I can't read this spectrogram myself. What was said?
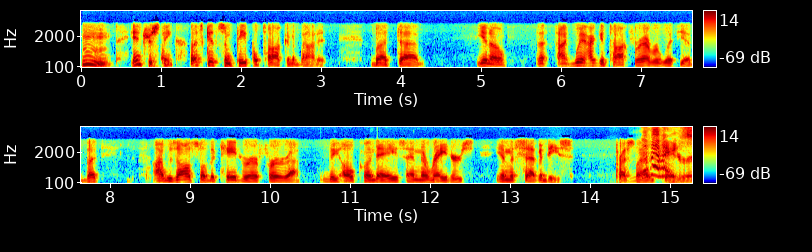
Hmm, interesting. Let's get some people talking about it. But, uh, you know, I, I could talk forever with you, but I was also the caterer for uh, the Oakland A's and the Raiders in the '70s. Press lounge Nice. caterer.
